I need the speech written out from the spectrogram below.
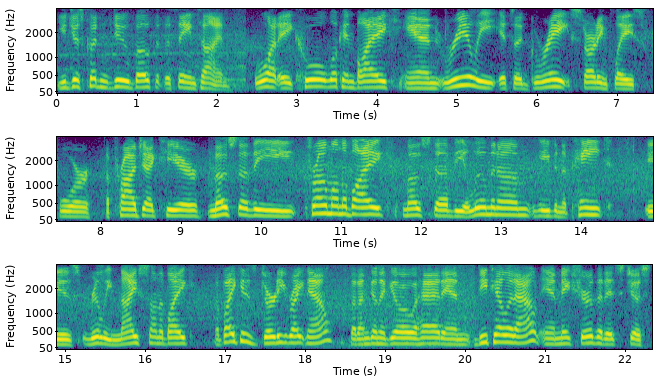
You just couldn't do both at the same time. What a cool looking bike and really it's a great starting place for a project here. Most of the chrome on the bike, most of the aluminum, even the paint is really nice on the bike. The bike is dirty right now, but I'm gonna go ahead and detail it out and make sure that it's just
